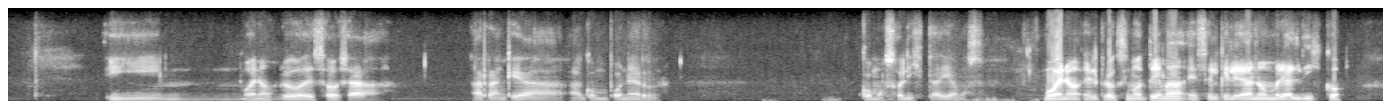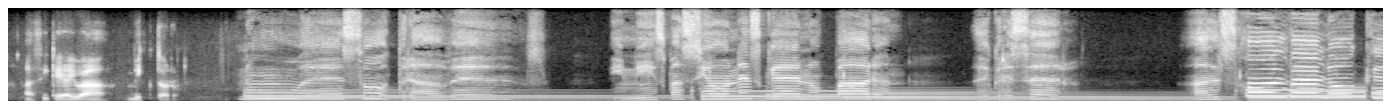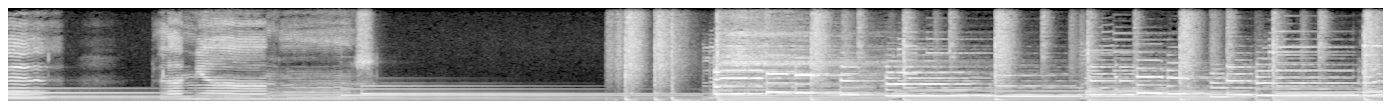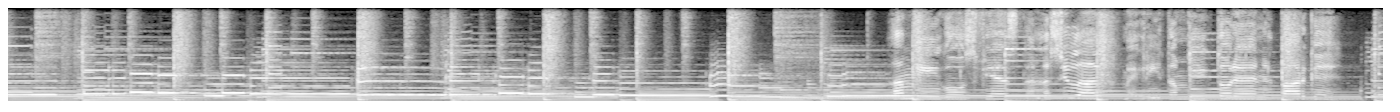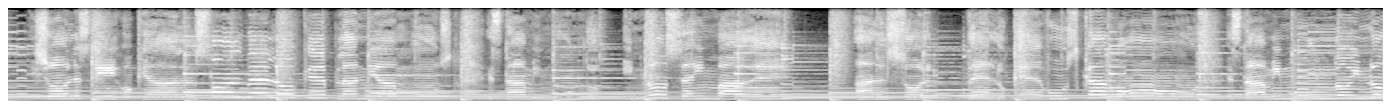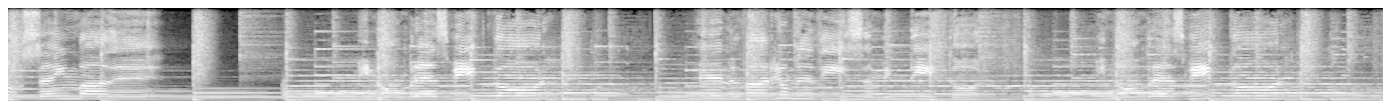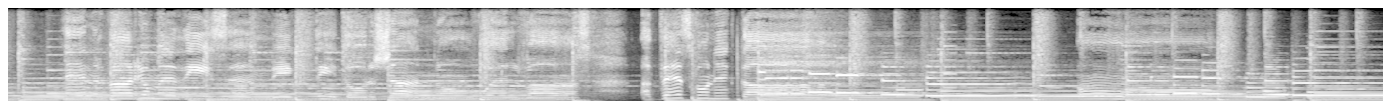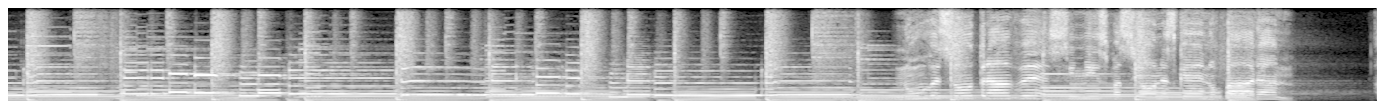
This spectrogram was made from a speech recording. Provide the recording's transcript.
Y bueno, luego de eso ya arranqué a, a componer como solista, digamos. Bueno, el próximo tema es el que le da nombre al disco, así que ahí va Víctor. Nubes otra vez y mis pasiones que no paran de crecer al sol de lo que planeamos.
